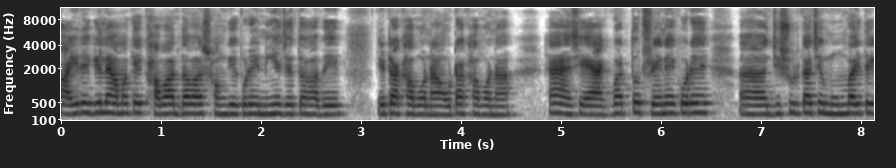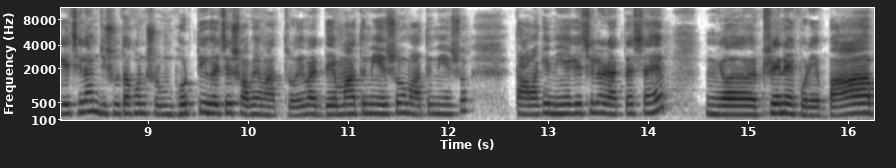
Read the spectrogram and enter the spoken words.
বাইরে গেলে আমাকে খাবার দাবার সঙ্গে করে নিয়ে যেতে হবে, এটা খাব না, ওটা খাব না। হ্যাঁ সে একবার তো ট্রেনে করে যিশুর কাছে মুম্বাইতে গেছিলাম, যিশু তখন ভর্তি হয়েছে সবে মাত্র। এবার দে, মা তুমি এসো, মা তুমি এসো। তা আমাকে নিয়ে গেছিল ডাক্তার সাহেব ট্রেনে করে। বাপ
